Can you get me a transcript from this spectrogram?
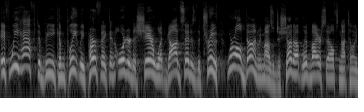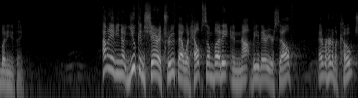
If we have to be completely perfect in order to share what God said is the truth, we're all done. We might as well just shut up, live by ourselves, not tell anybody anything. How many of you know you can share a truth that would help somebody and not be there yourself? Ever heard of a coach?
